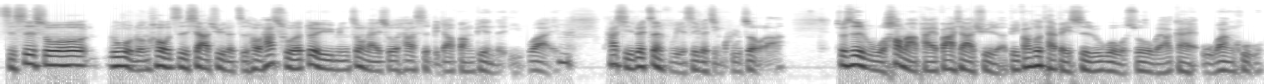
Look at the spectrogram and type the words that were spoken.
只是说，如果轮候制下去了之后，它除了对于民众来说它是比较方便的以外，它其实对政府也是一个紧箍咒啦。就是我号码牌发下去了，比方说台北市，如果我说我要盖五万户，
